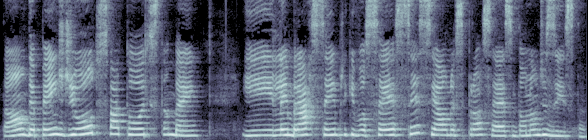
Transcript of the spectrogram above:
Então, depende de outros fatores também. E lembrar sempre que você é essencial nesse processo, então não desista.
